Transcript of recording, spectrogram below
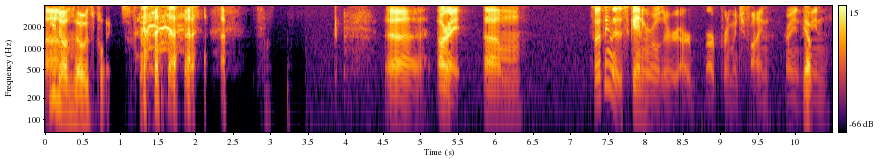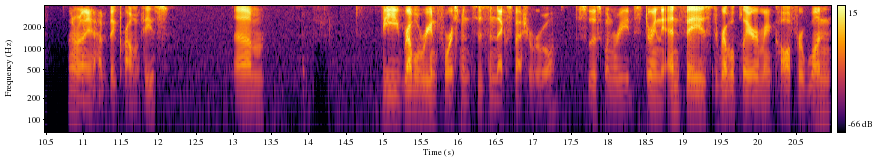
You know Um, those players. Uh, all right. Um, so I think that the scanning rules are, are, are pretty much fine, right? Yep. I mean, I don't really have a big problem with these. Um, the rebel reinforcements is the next special rule. So this one reads: During the end phase, the rebel player may call for one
